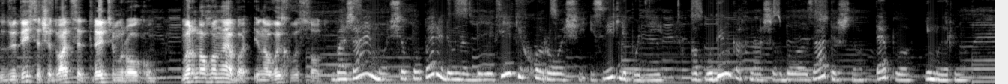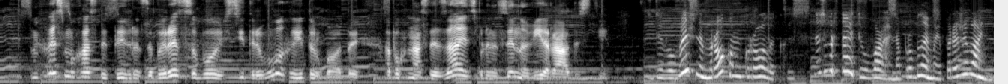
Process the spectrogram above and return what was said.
з 2023 роком, мирного неба і нових висот. Бажаємо, щоб попереду у нас були тільки хороші і світлі події, а в будинках наших було затишно, тепло і мирно. Нехай смугастий тигр забере з собою всі тривоги і турботи, а пухнастий заєць принесе нові радості. З дивовижним роком кролика. Не звертайте уваги на проблеми і переживання.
